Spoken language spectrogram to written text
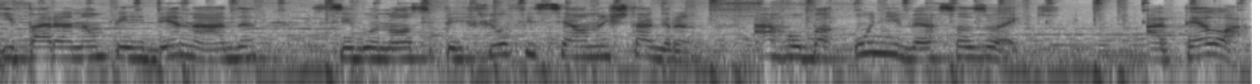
E para não perder nada, siga o nosso perfil oficial no Instagram, arroba Até lá!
